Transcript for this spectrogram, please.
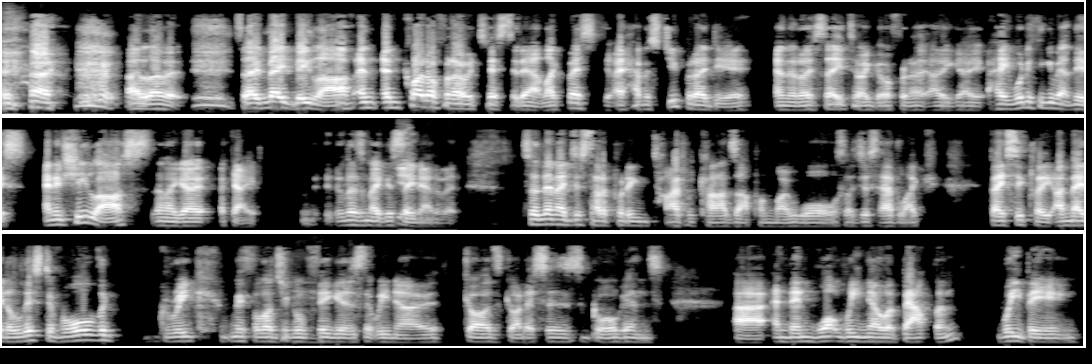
I love it. So it made me laugh, and, and quite often I would test it out. Like basically, I have a stupid idea, and then I say to my girlfriend, I, I go, "Hey, what do you think about this?" And if she laughs, then I go, "Okay, let's make a scene Yeah. out of it." So then I just started putting title cards up on my walls. I just have like basically I made a list of all the Greek mythological figures that we know, gods, goddesses, gorgons, uh, and then what we know about them. We being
